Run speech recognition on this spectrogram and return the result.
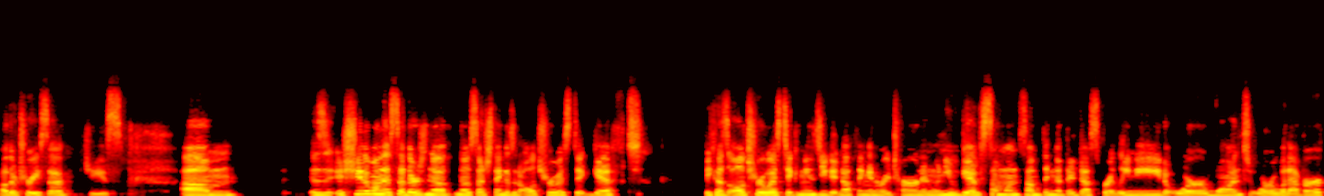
Mother teresa jeez um is, is she the one that said there's no no such thing as an altruistic gift? Because altruistic means you get nothing in return. And when you give someone something that they desperately need or want or whatever,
